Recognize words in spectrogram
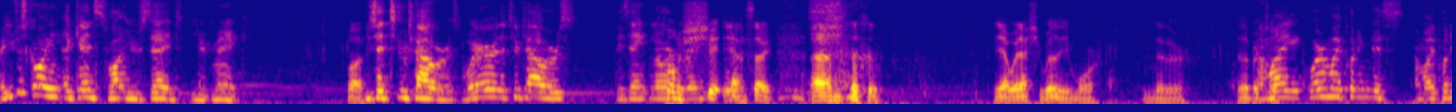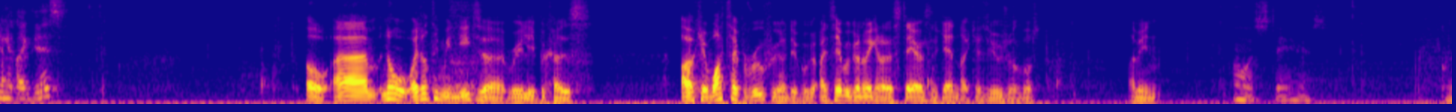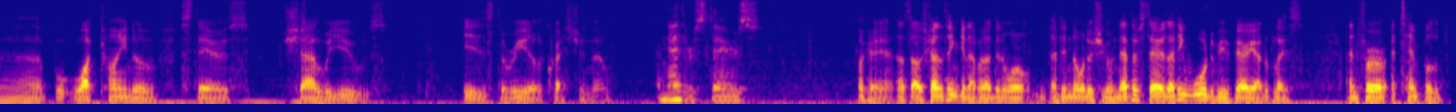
Are you just going against what you said you'd make? What? You said two towers. Where are the two towers? This ain't Lord Oh of the Rings. shit! Yeah, sorry. Um, yeah, we actually will need more nether, nether bricks. Am I? Where am I putting this? Am I putting it like this? Oh, um, no, I don't think we need to really because. Okay, what type of roof are we gonna do? We're- I'd say we're gonna make it out of stairs again, like as usual. But, I mean, Oh, stairs. Uh, but what kind of stairs shall we use? Is the real question now. Nether stairs. Okay, that's, I was kind of thinking that, but I didn't know. I didn't know whether we should go nether stairs. I think wood would be very out of place, and for a temple,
